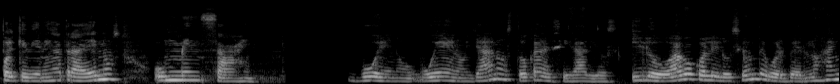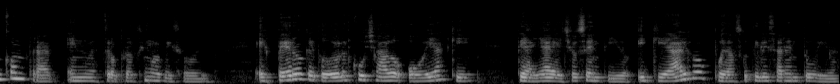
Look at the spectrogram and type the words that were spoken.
porque vienen a traernos un mensaje. Bueno, bueno, ya nos toca decir adiós y lo hago con la ilusión de volvernos a encontrar en nuestro próximo episodio. Espero que todo lo escuchado hoy aquí te haya hecho sentido y que algo puedas utilizar en tu vida.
